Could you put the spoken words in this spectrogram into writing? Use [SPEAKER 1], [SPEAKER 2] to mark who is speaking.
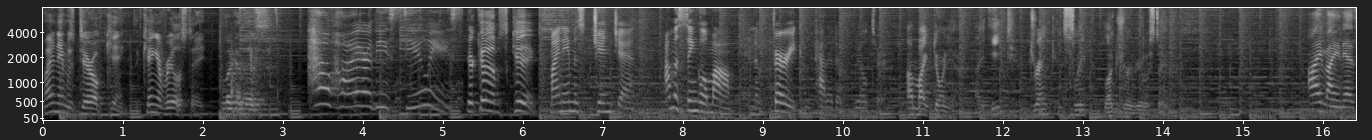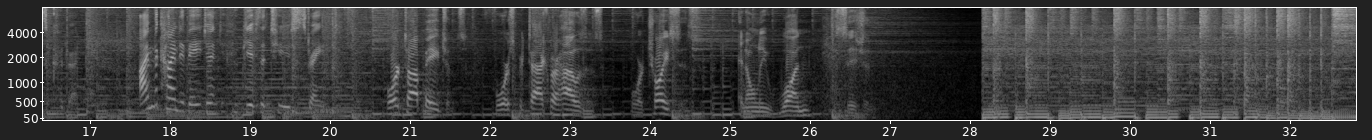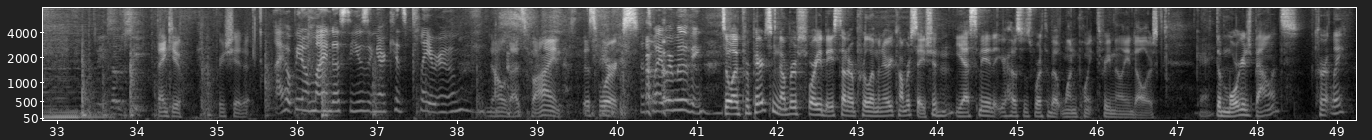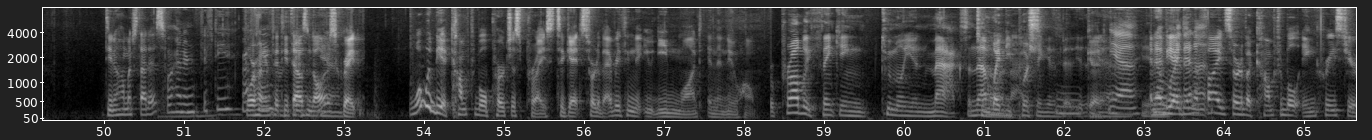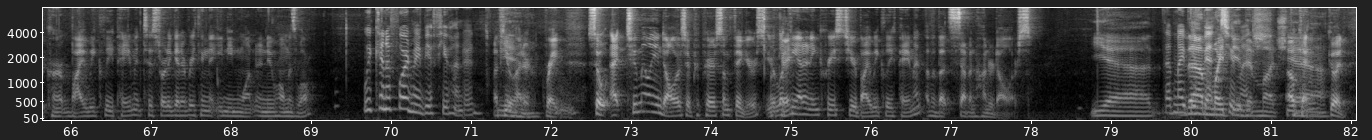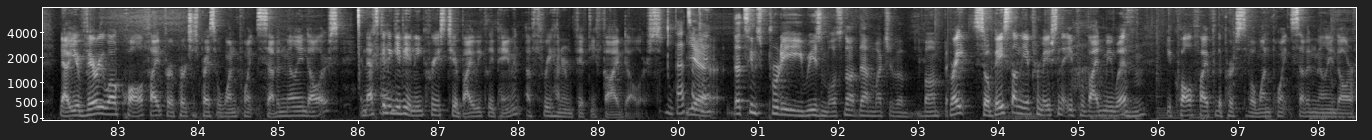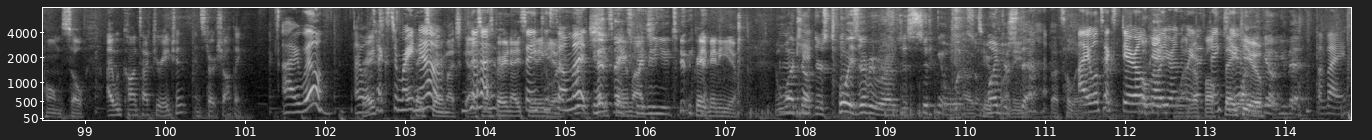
[SPEAKER 1] My name is Daryl King, the king of real estate.
[SPEAKER 2] Look at this.
[SPEAKER 3] How high are these ceilings?
[SPEAKER 1] Here comes King.
[SPEAKER 4] My name is Jin Jiang. I'm a single mom and a very competitive realtor.
[SPEAKER 5] I'm Mike Donia. I eat, drink, and sleep luxury real estate.
[SPEAKER 6] I'm Inez Kudryk. I'm the kind of agent who gives it to you straight.
[SPEAKER 1] Four top agents, four spectacular houses, four choices, and only one decision.
[SPEAKER 7] Thank you. Appreciate it.
[SPEAKER 3] I hope you don't mind us using our kids' playroom.
[SPEAKER 7] No, that's fine. This works.
[SPEAKER 3] That's why we're moving.
[SPEAKER 7] So I've prepared some numbers for you based on our preliminary conversation. Mm-hmm. You estimated that your house was worth about $1.3 million.
[SPEAKER 2] Okay.
[SPEAKER 7] The mortgage balance currently, do you know how much that is?
[SPEAKER 3] 450?
[SPEAKER 7] $450,000?
[SPEAKER 2] Yeah.
[SPEAKER 7] Great. What would be a comfortable purchase price to get sort of everything that you need and want in the new home?
[SPEAKER 2] We're probably thinking two million max, and that might be
[SPEAKER 7] max.
[SPEAKER 2] pushing it a bit. Mm.
[SPEAKER 7] Good.
[SPEAKER 3] Yeah.
[SPEAKER 7] And
[SPEAKER 3] No
[SPEAKER 7] have you
[SPEAKER 3] more than that.
[SPEAKER 7] identified sort of a comfortable increase to your current biweekly payment to sort of get everything that you need and want in a new home as well?
[SPEAKER 3] We can afford maybe a few hundred.
[SPEAKER 7] A few
[SPEAKER 2] Yeah.
[SPEAKER 7] hundred. Great. Mm. So at $2 million, I prepared some figures. You're
[SPEAKER 2] Okay.
[SPEAKER 7] looking at an increase to your biweekly payment of about $700.
[SPEAKER 2] Yeah,
[SPEAKER 3] That might be a bit
[SPEAKER 2] might
[SPEAKER 3] too
[SPEAKER 2] be a
[SPEAKER 3] much.
[SPEAKER 2] bit much.
[SPEAKER 7] Okay, good. Now you're very well qualified for a purchase price of $1.7 million, and that's going to give you an increase to your biweekly payment of $355.
[SPEAKER 3] That's
[SPEAKER 2] Yeah,
[SPEAKER 3] okay.
[SPEAKER 2] that seems pretty reasonable. It's not that much of a bump.
[SPEAKER 7] Great. So based on the information that you provide me with,
[SPEAKER 2] Mm-hmm.
[SPEAKER 7] you qualify for the purchase of a $1.7 million home. So I would contact your agent and start shopping.
[SPEAKER 3] I will. I will text him right
[SPEAKER 7] Thanks
[SPEAKER 3] now.
[SPEAKER 7] Thanks very much, guys. It was very nice
[SPEAKER 3] Thank
[SPEAKER 7] meeting
[SPEAKER 3] you Thank
[SPEAKER 7] you.
[SPEAKER 3] so much.
[SPEAKER 2] Yeah,
[SPEAKER 7] Thanks very
[SPEAKER 2] thanks.
[SPEAKER 7] much.
[SPEAKER 2] Great meeting you too.
[SPEAKER 7] Great meeting you.
[SPEAKER 2] And watch
[SPEAKER 3] Okay.
[SPEAKER 2] out, there's toys everywhere. I was just sitting on one, so
[SPEAKER 7] Too
[SPEAKER 2] mind your
[SPEAKER 7] funny.
[SPEAKER 2] step.
[SPEAKER 7] That's hilarious.
[SPEAKER 3] I will text Daryl
[SPEAKER 2] Okay,
[SPEAKER 3] while you're on the way out. Thank,
[SPEAKER 7] Thank
[SPEAKER 3] you.
[SPEAKER 7] you.
[SPEAKER 2] You bet.
[SPEAKER 3] Bye bye.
